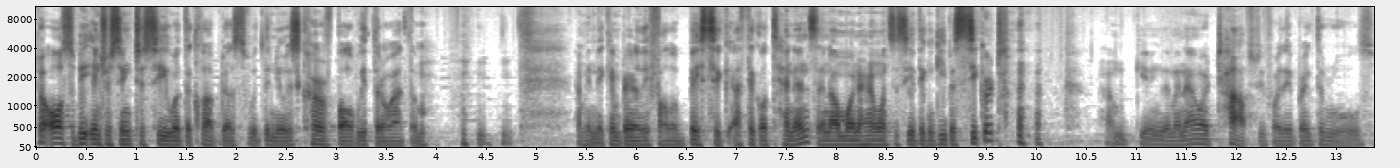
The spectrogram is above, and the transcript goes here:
It'll also be interesting to see what the club does with the newest curveball we throw at them. I mean, they can barely follow basic ethical tenets, and now Moynihan wants to see if they can keep a secret. I'm giving them an hour tops before they break the rules.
